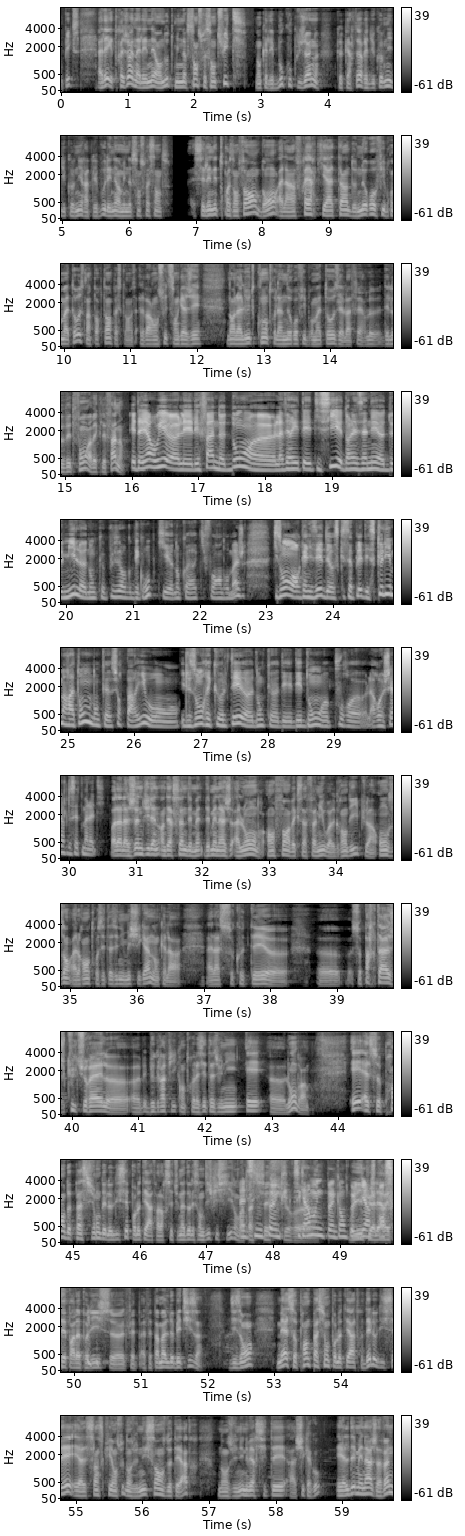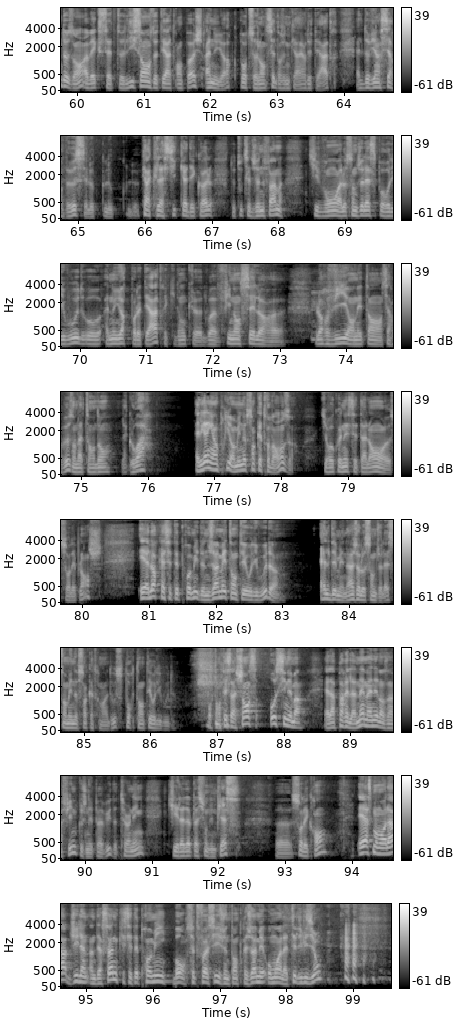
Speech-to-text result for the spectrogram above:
Elle est très jeune, elle est née en août 1968. Donc elle est beaucoup plus jeune que Carter et Duchovny. Duchovny, rappelez-vous, elle est née en 1960. C'est l'aînée de trois enfants. Bon, elle a un frère qui est atteint de neurofibromatose. C'est important parce qu'elle va ensuite s'engager dans la lutte contre la neurofibromatose. Elle va faire le- des levées de fonds avec les fans. Et d'ailleurs, oui, euh, les, les fans dont euh, La Vérité est ici, dans les années 2000, donc euh, plusieurs des groupes qui, donc euh, qu'il faut rendre hommage, qu'ils ont organisé de, ce qui s'appelait des Scully Marathons, donc euh, sur Paris, où on- ils ont récolté donc des, des dons pour la recherche de cette maladie. Voilà, la jeune Gillian Anderson démé- déménage à Londres, enfant avec sa famille où elle grandit, puis à 11 ans, elle rentre aux États-Unis, Michigan, donc elle a, elle a ce côté, euh, euh, ce partage culturel, euh, euh, biographique entre les États-Unis et Londres. Et elle se prend de passion dès le lycée pour le théâtre. Alors c'est une adolescente difficile, on va Elle, c'est une passer punk. sur... C'est carrément une punk, on peut oui, le dire, puis je elle est pense. arrêtée par la police, elle, fait, elle fait pas mal de bêtises, disons. Mais elle se prend de passion pour le théâtre dès le lycée et elle s'inscrit ensuite dans une licence de théâtre dans une université à Chicago. Et elle déménage à 22 ans avec cette licence de théâtre en poche à New York pour se lancer dans une carrière de théâtre. Elle devient serveuse, c'est le, le- le cas classique, cas d'école de toutes ces jeunes femmes qui vont à Los Angeles pour Hollywood ou à New York pour le théâtre et qui donc euh, doivent financer leur, euh, leur vie en étant serveuse, en attendant la gloire. Elle gagne un prix en 1991 qui reconnaît ses talents euh, sur les planches. Et alors qu'elle s'était promis de ne jamais tenter Hollywood, elle déménage à Los Angeles en 1992 pour tenter Hollywood, pour tenter sa chance au cinéma. Elle apparaît la même année dans un film que je n'ai pas vu, The Turning, qui est l'adaptation d'une pièce euh, sur l'écran. Et à ce moment-là, Gillian Anderson, qui s'était promis, bon, cette fois-ci, je ne tenterai jamais au moins la télévision,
